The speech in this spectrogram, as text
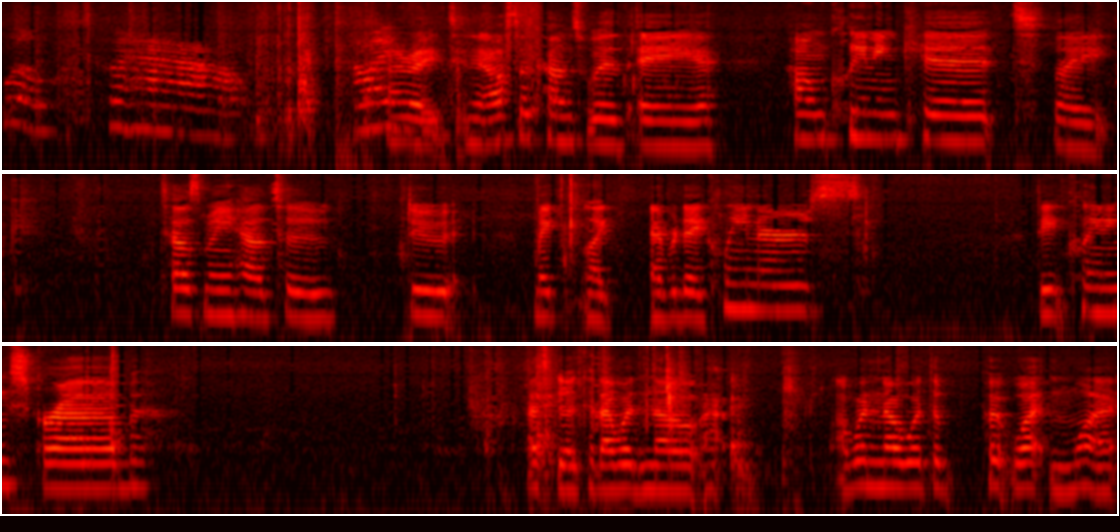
Whoa. Wow. All right, and it also comes with a home cleaning kit. Like, tells me how to do make like everyday cleaners, deep cleaning scrub. That's good because I wouldn't know. I wouldn't know what to put what and what.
